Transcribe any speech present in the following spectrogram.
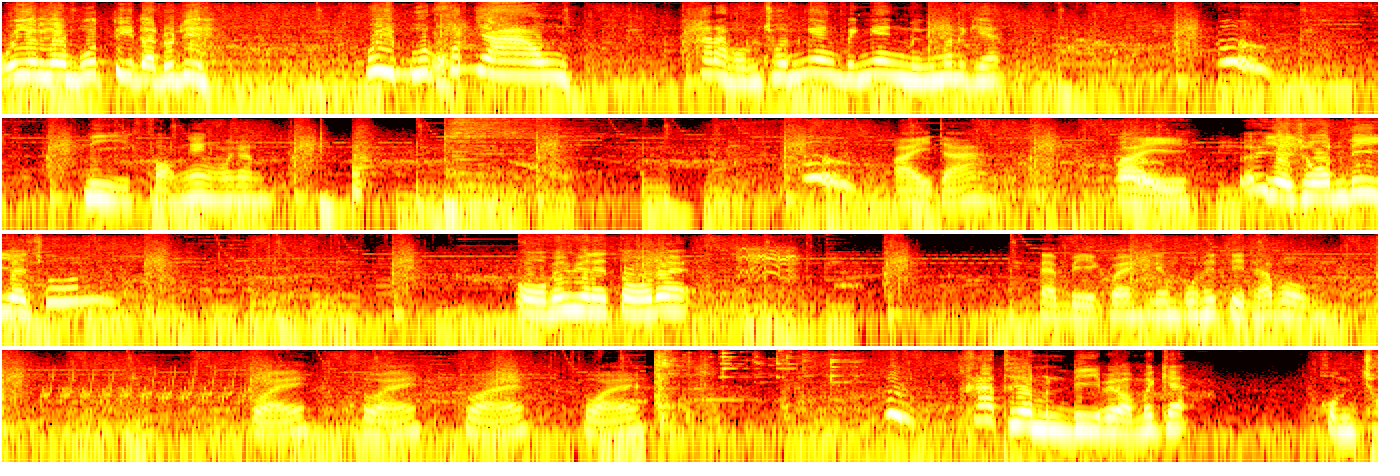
อุ้ยยังเรียงบูตติดอะดูดิอุ้ยบูตโคตรยาวขนาดผมชนแง่งไปแง่งหนึ่งเมื่อกี้นี่สองแง่งแล้วกัน ไปจ้า ไปเอ้ยอย่าชนดิอย่าชน โอ้ไม่มีอะไรโตด้วย แต่เบรกไปเลี้ยงบูทให้ติดครับผม สวยสวยสวยสวยค่าเทอมมันดีไปกว่าเมื่อกี้ผมช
